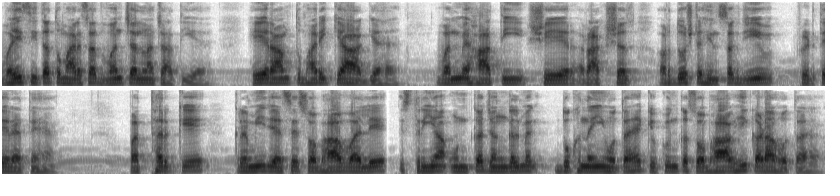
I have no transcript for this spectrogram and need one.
वही सीता तुम्हारे साथ वन चलना चाहती है। हे राम, तुम्हारी क्या आज्ञा है? वन में हाथी, शेर, राक्षस और दुष्ट हिंसक जीव फिरते रहते हैं। पत्थर के क्रमी जैसे स्वभाव वाले स्त्रियाँ उनका जंगल में दुख नहीं होता है, क्योंकि उनका स्वभाव ही कड़ा होता है।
